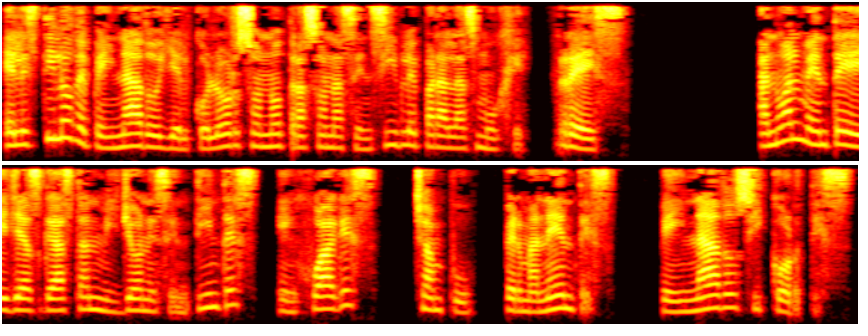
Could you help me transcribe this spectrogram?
El estilo de peinado y el color son otra zona sensible para las mujeres. Anualmente ellas gastan millones en tintes, enjuagues, champú, permanentes, peinados y cortes.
